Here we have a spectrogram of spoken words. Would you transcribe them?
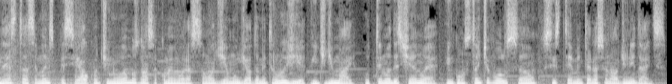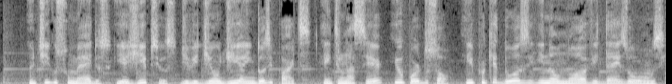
Nesta semana especial, continuamos nossa comemoração ao Dia Mundial da Metrologia, 20 de maio. O tema deste ano é Em Constante Evolução Sistema Internacional de Unidades. Antigos sumérios e egípcios dividiam o dia em 12 partes, entre o nascer e o pôr do sol. E por que 12 e não 9, 10 ou 11?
